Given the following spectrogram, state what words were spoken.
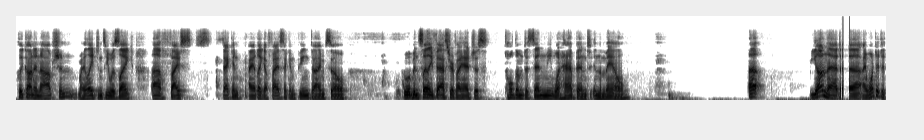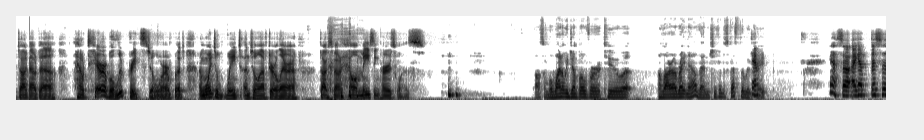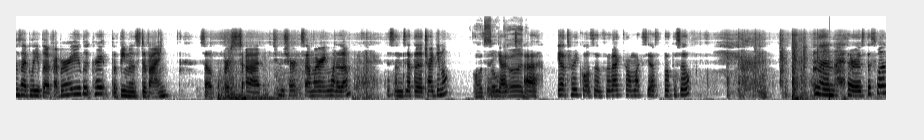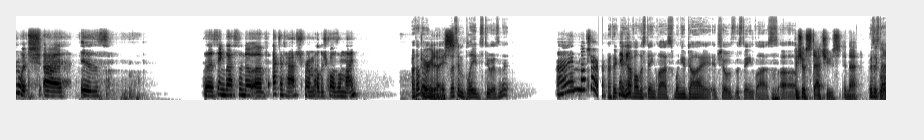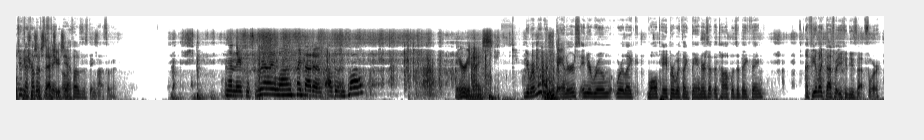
click on an option. My latency was like uh five second. I had like a five second ping time, so it would have been slightly faster if I had just told them to send me what happened in the mail. Uh, beyond that, uh, I wanted to talk about uh, how terrible loot crates still were, but I'm going to wait until after Alarra talks about how amazing hers was. Awesome. Well, why don't we jump over to uh, Alarra right now then? She can discuss the loot Yeah. crate. Yeah, so I got this is I believe the February loot crate. The theme is divine. So first uh, two shirts, I'm wearing one of them. This one's got the tribunal. Oh, it's So so you got, good. Uh, yeah, it's very cool. So Vivec Lexia Sotha Sil. And then there is this one, which uh, is the stained glass window of Akatosh from Elder Scrolls Online. I thought Very that, nice. That's in Blades too, isn't it? I'm not sure. I think Maybe. they have all the stained glass. When you die, it shows the stained glass. Uh, They show statues in that. is it like little statues? I pictures thought it of was the stained- statues. Oh, I thought it was the stained glass. Okay. And then there's this really long printout of Alduin's wall. Very nice. You remember when banners in your room were like wallpaper with like banners at the top was a big thing? I feel like that's what you could use that for.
